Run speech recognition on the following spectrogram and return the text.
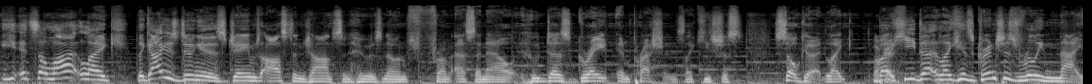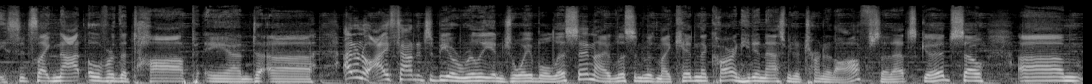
it's a lot like the guy who's doing it is James Austin Johnson, who is known from SNL, who does great impressions. Like he's just so good. Like, Okay. but he does like his Grinch is really nice. It's like not over the top, and uh, I don't know. I found it to be a really enjoyable listen. I listened with my kid in the car, and he didn't ask me to turn it off, so that's good. So um,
